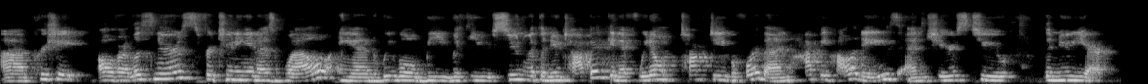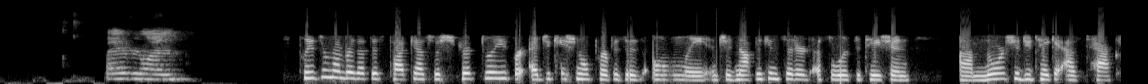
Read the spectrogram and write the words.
Uh, appreciate all of our listeners for tuning in as well. And we will be with you soon with a new topic. And if we don't talk to you before then, happy holidays and cheers to the new year. Bye, everyone. Please remember that this podcast was strictly for educational purposes only and should not be considered a solicitation, um, nor should you take it as tax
